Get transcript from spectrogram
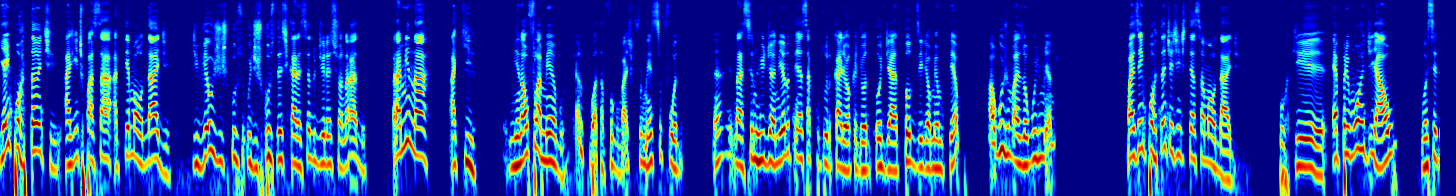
E é importante a gente passar a ter maldade de ver os discurso, o discurso desses caras sendo direcionado para minar aqui. Minar o Flamengo. Quero que o Botafogo, Vasco e Fluminense se foda. Né? Nasci no Rio de Janeiro, tem essa cultura carioca de odiar todos eles ao mesmo tempo. Alguns mais, alguns menos. Mas é importante a gente ter essa maldade. Porque é primordial você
